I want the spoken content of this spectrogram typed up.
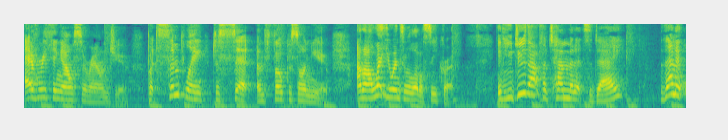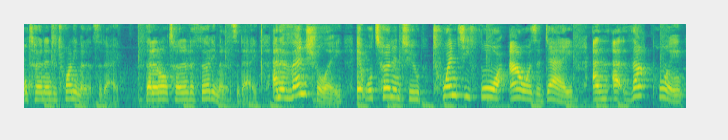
everything else around you, but simply to sit and focus on you. And I'll let you into a little secret. If you do that for 10 minutes a day, then it will turn into 20 minutes a day. Then it'll turn into 30 minutes a day. And eventually, it will turn into 24 hours a day. And at that point,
